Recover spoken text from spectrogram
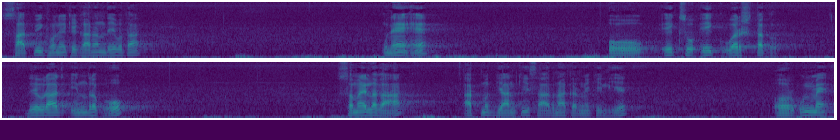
सात्विक होने के कारण देवता उन्हें वो 101 वर्ष तक देवराज इंद्र को समय लगा आत्मज्ञान की साधना करने के लिए और उनमें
